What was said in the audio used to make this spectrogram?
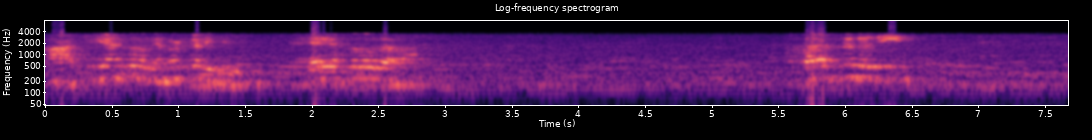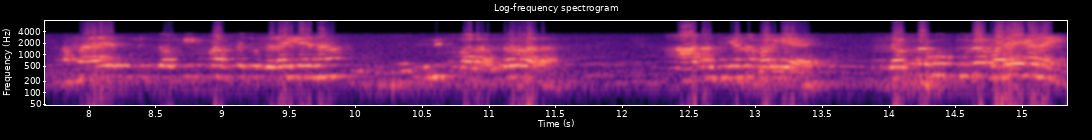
हाँ ये आंसर हो गया, नोट कर लीजिए। यही आंसर होगा प्रश्न दो हमारे चौकी के पास का जो लड़ाई है ना, पुलिस वाला, उधर वाला, आधा से ज़्यादा भर गया है। जब तक वो पूरा भरेगा नहीं,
